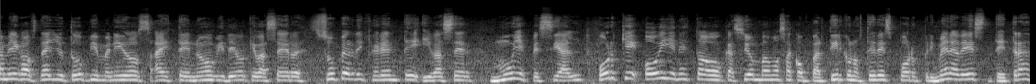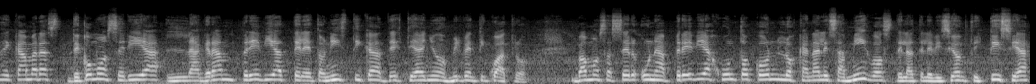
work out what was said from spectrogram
amigos de YouTube? Bienvenidos a este nuevo video que va a ser súper diferente y va a ser muy especial porque hoy en esta ocasión vamos a compartir con ustedes por primera vez detrás de cámaras de cómo sería la gran previa teletonística de este año 2024. Vamos a hacer una previa junto con los canales amigos de la televisión ficticia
